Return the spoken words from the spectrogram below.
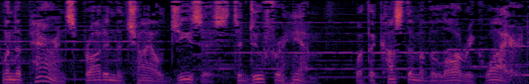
When the parents brought in the child Jesus to do for him what the custom of the law required,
